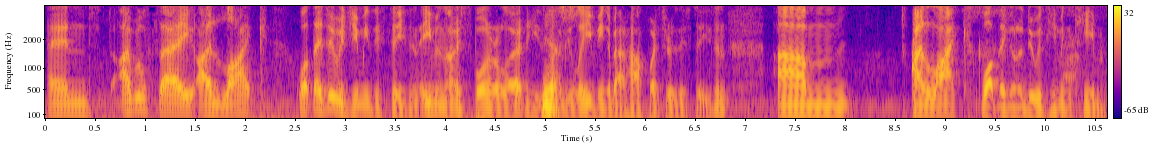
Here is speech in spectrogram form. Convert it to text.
And I will say I like what they do with Jimmy this season, even though, spoiler alert, he's going to be leaving about halfway through this season. Um, I like what they're going to do with him and Kim.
